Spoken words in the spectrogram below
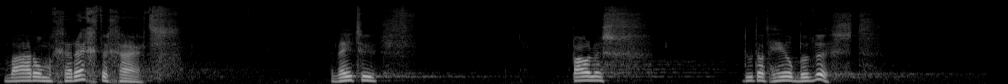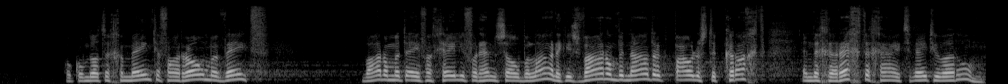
Waarom gerechtigheid? Weet u, Paulus doet dat heel bewust. Ook omdat de gemeente van Rome weet waarom het evangelie voor hen zo belangrijk is. Waarom benadrukt Paulus de kracht en de gerechtigheid? Weet u waarom?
